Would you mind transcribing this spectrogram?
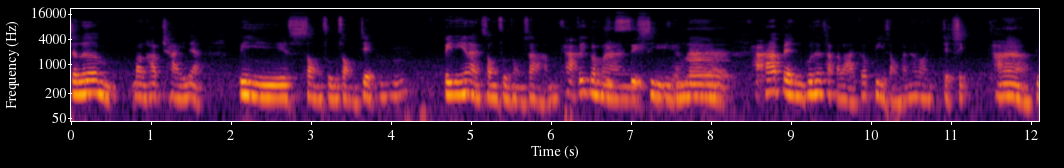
จะเริ่มบังคับใช้เนี่ย ปี 2027อือฮึปีนี้แหละ2023ค่ะก็อีกประมาณ อีก4ปีข้างหน้า ค่ะถ้าเป็นพุทธศักราชก็ปี 2570ค่ะอ่าปี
